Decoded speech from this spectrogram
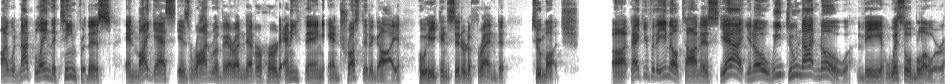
I would not blame the team for this, and my guess is Ron Rivera never heard anything and trusted a guy who he considered a friend too much. Uh, thank you for the email, Thomas. Yeah, you know, we do not know the whistleblower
